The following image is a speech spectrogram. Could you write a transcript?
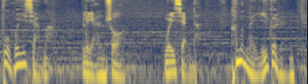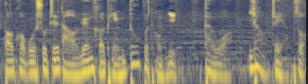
不危险吗？”李安说：“危险的，他们每一个人，包括武术指导袁和平都不同意，但我要这样做。”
